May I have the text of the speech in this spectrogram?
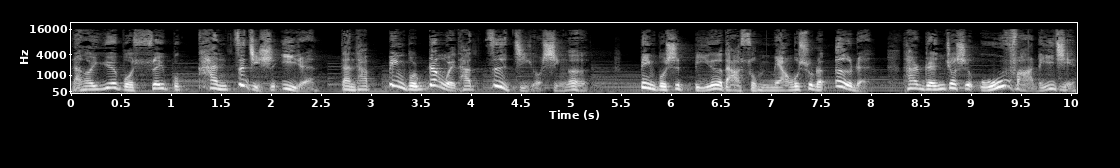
然而，约伯虽不看自己是义人，但他并不认为他自己有行恶，并不是比勒达所描述的恶人。他仍旧是无法理解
